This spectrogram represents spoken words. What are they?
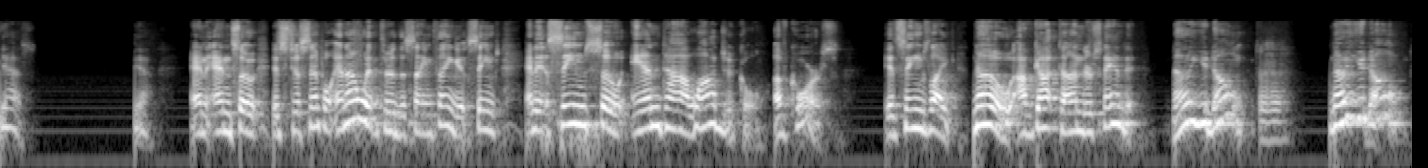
Yes. Yeah. And and so it's just simple. And I went through the same thing. It seems and it seems so anti-logical, of course. It seems like, no, I've got to understand it. No, you don't. Mm-hmm. No, you don't.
